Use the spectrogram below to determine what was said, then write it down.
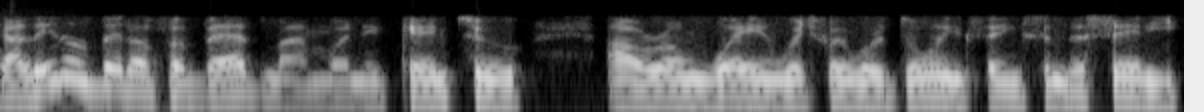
a little bit of a bedlam when it came to our own way in which we were doing things in the city.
